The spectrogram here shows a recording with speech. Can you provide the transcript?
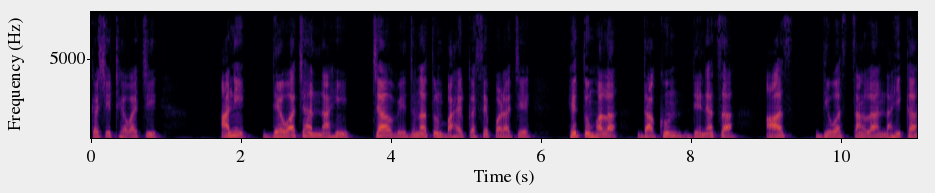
कशी ठेवायची आणि देवाच्या नाही च्या वेदनातून बाहेर कसे पडायचे हे तुम्हाला दाखवून देण्याचा आज दिवस चांगला नाही का?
